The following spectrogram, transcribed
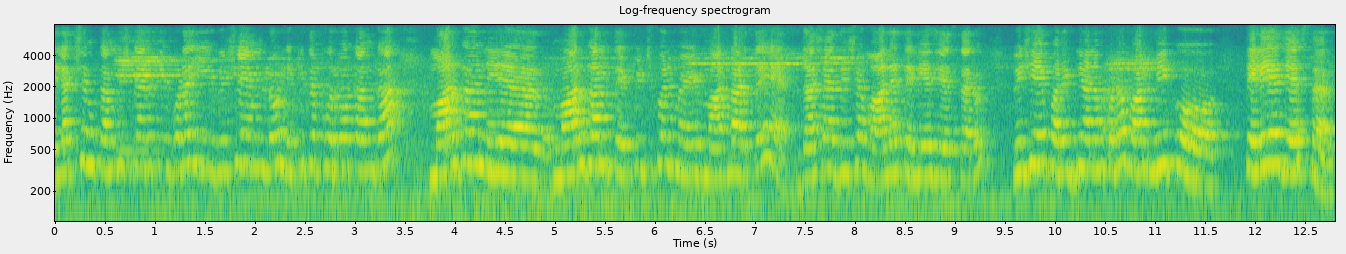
ఎలక్షన్ కమిషనర్కి కూడా ఈ విషయంలో లిఖితపూర్వకంగా మార్గాన్ని మార్గాలు తెప్పించుకొని మాట్లాడితే దశ దిశ వాళ్ళే తెలియజేస్తారు. విషయ పరిజ్ఞానం కూడా వాళ్ళు మీకు తెలియజేస్తారు.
